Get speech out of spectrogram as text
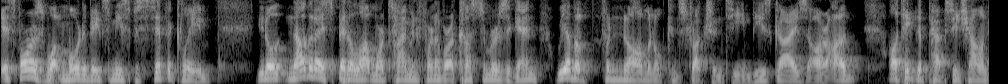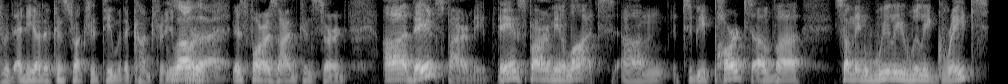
as far as what motivates me specifically, you know, now that I spend a lot more time in front of our customers again, we have a phenomenal construction team. These guys are, I'll, I'll take the Pepsi challenge with any other construction team in the country as, Love far that. as, as far as I'm concerned. Uh, they inspire me. They inspire me a lot um, to be part of uh, something really, really great.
